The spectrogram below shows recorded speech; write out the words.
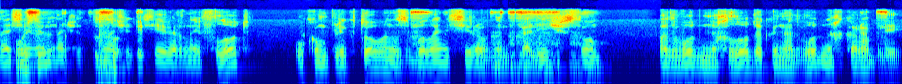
На север, сев- значит, значит, Северный флот укомплектован сбалансированным количеством подводных лодок и надводных кораблей.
